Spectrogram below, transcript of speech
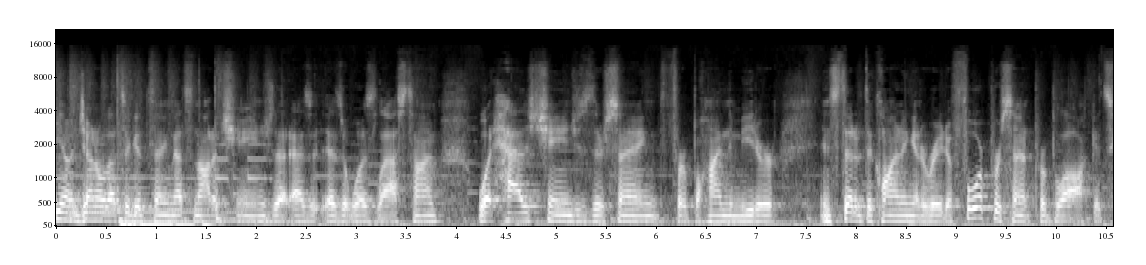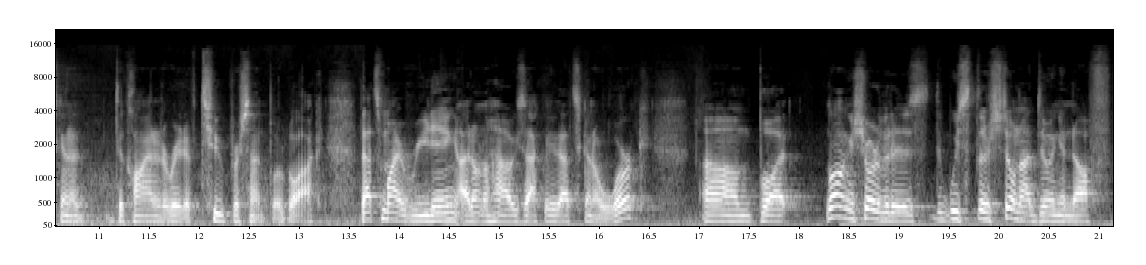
You know, in general, that's a good thing. That's not a change that as it, as it was last time. What has changed is they're saying for behind the meter, instead of declining at a rate of 4% per block, it's going to decline at a rate of 2% per block. That's my reading. I don't know how exactly that's going to work, um, but long and short of it is we, they're still not doing enough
